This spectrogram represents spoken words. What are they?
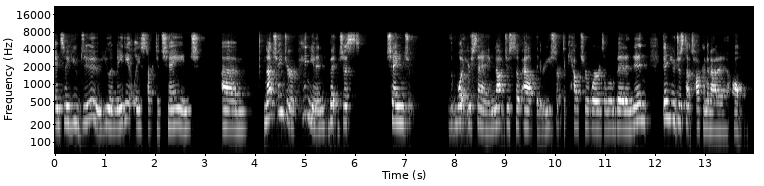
and so you do you immediately start to change um, not change your opinion but just change what you're saying not just so out there you start to couch your words a little bit and then then you're just not talking about it at all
